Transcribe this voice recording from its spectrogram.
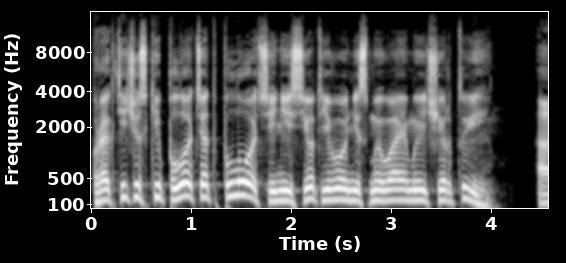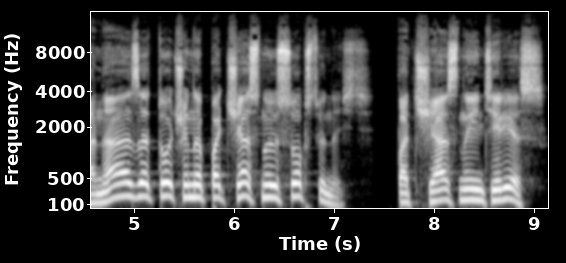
практически плоть от плоти несет его несмываемые черты. Она заточена под частную собственность, под частный интерес,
